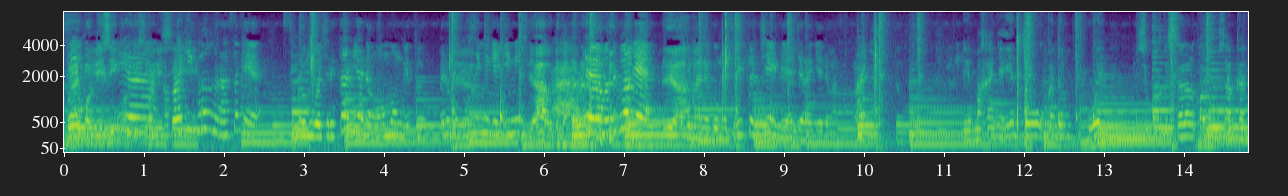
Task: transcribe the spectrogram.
kondisi, iya, kondisi. apalagi gue ngerasa kayak sebelum gue cerita dia ada ngomong gitu aduh gue Iya. pusing nih kayak gini ya udah Ah, udah maksud gue kayak Iya. gimana gue mau cerita sih dia aja lagi ada masalah gitu ya makanya itu kadang gue suka kesel kalau misalkan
